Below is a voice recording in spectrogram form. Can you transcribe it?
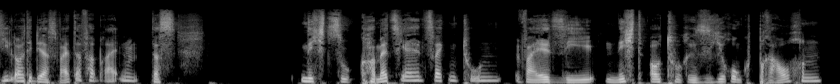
die Leute, die das weiterverbreiten, das nicht zu kommerziellen Zwecken tun, weil sie nicht Autorisierung brauchen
